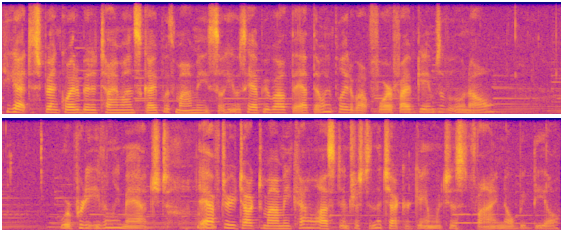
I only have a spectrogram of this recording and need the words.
He got to spend quite a bit of time on Skype with mommy, so he was happy about that. Then we played about four or five games of Uno. We're pretty evenly matched. After he talked to mommy, kind of lost interest in the checker game, which is fine, no big deal.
